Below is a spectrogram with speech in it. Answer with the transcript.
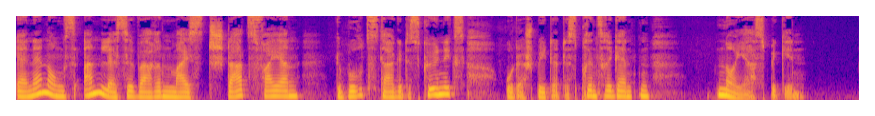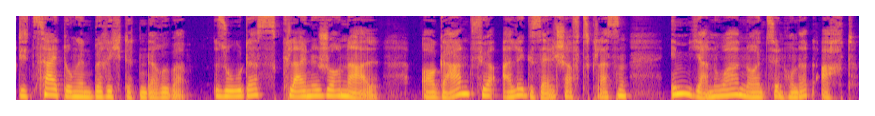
Ernennungsanlässe waren meist Staatsfeiern, Geburtstage des Königs oder später des Prinzregenten, Neujahrsbeginn. Die Zeitungen berichteten darüber, so das kleine Journal, Organ für alle Gesellschaftsklassen, im Januar 1908.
